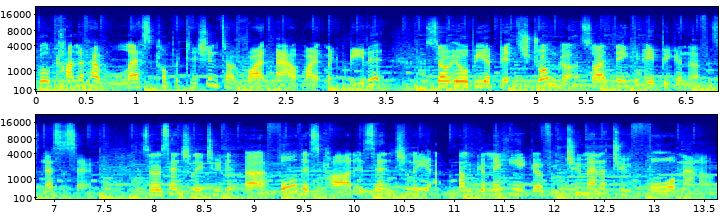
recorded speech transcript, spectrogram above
will kind of have less competition to right outright like beat it, so it will be a bit stronger, so I think a bigger nerf is necessary. So essentially to th uh, for this card, essentially I'm making it go from 2 mana to 4 mana.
